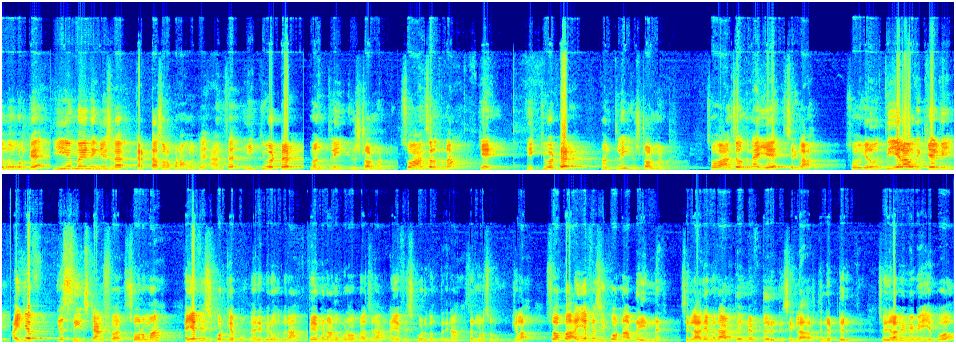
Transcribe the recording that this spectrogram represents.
வந்து உங்களுக்கு இஎம்ஐன்னு இங்கிலீஷில் கரெக்டாக சொல்ல போனால் உங்களுக்கு answer equated monthly instalment so answer வந்துன்னா A equated monthly instalment so answer வந்துன்னா ஏ சரிங்களா? ஸோ எழுபத்தி ஏழாவது கேள்வி ஐஎஃப்எஸ்சி ஸ்டாண்ட்ஸ் ஃபார் ஸோ நம்ம ஐஎஃப்எஸ்சி கோட் கேட்போம். நிறைய பேர் வந்து பார்த்தீங்கன்னா பேமெண்ட் அனுப்பணும் அப்படின்னு வச்சுன்னா ஐஎஃப்எஸ்சி கோடுக்கு வந்து பார்த்தீங்கன்னா சென்ட் பண்ண சொல்லுவோம். ஓகேங்களா? ஸோ அப்போ ஐஎஃப்எஸ்சி கோட்னா அப்படின்னா என்ன? சரிங்களா? அதே மாதிரி தான் அடுத்து நெஃப்ட் இருக்குது சரிங்களா? அடுத்து நெஃப்ட் இருக்குது ஸோ இதெல்லாமே மேபி இப்போது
